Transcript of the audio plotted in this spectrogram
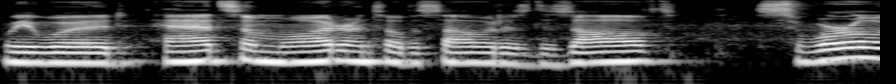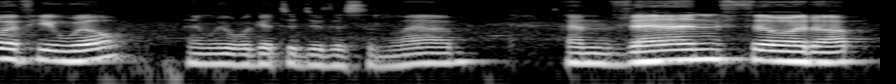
We would add some water until the solid is dissolved, swirl if you will, and we will get to do this in lab, and then fill it up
